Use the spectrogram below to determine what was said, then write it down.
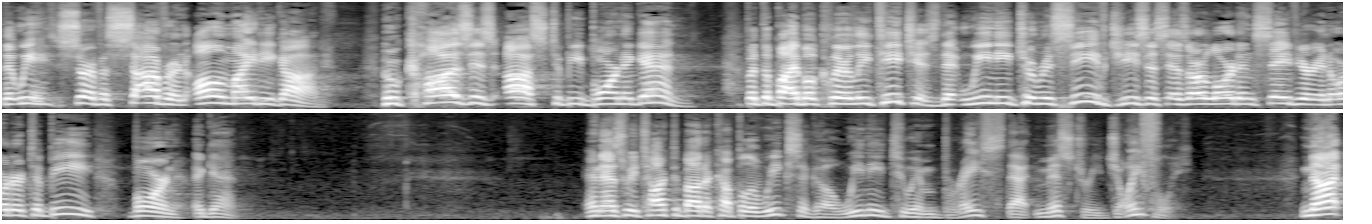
that we serve a sovereign, almighty God who causes us to be born again. But the Bible clearly teaches that we need to receive Jesus as our Lord and Savior in order to be born again. And as we talked about a couple of weeks ago, we need to embrace that mystery joyfully. Not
